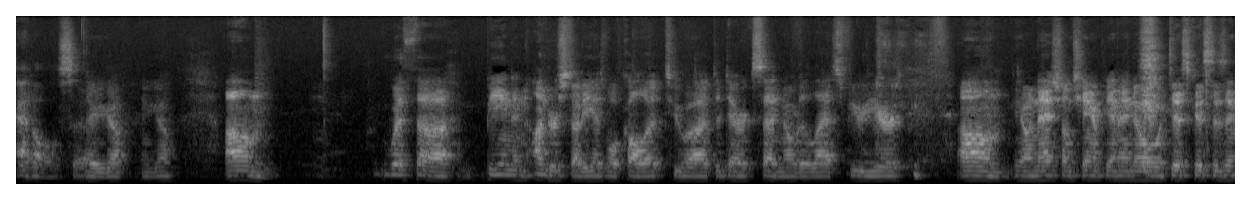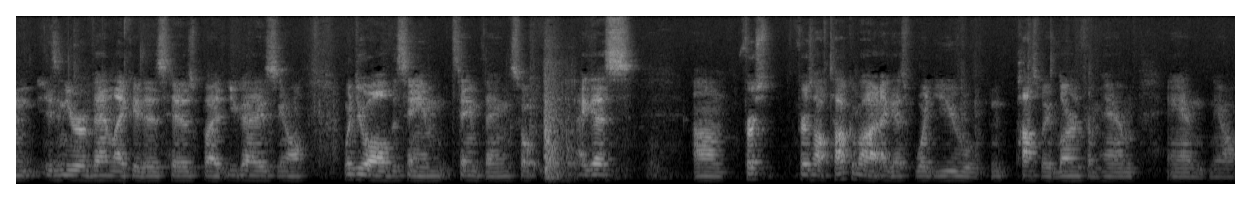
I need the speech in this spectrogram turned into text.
at all. So there you go. There you go. Um, with uh, being an understudy, as we'll call it, to uh, to Derek Seddon over the last few years. Um, you know, national champion. I know discus isn't isn't your event like it is his, but you guys, you know, would do all the same same thing. So, I guess um, first first off, talk about I guess what you possibly learned from him and you know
